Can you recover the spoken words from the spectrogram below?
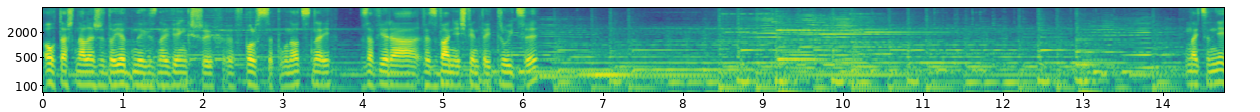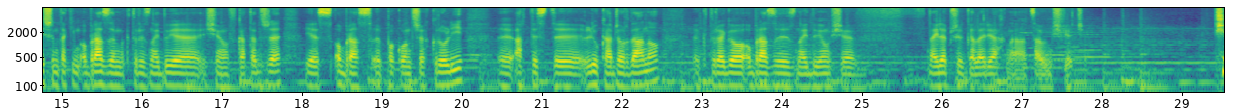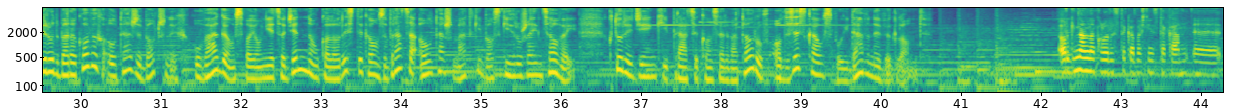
Ołtarz należy do jednych z największych w Polsce Północnej. Zawiera wezwanie Świętej Trójcy. Najcenniejszym takim obrazem, który znajduje się w katedrze jest obraz Pokłon Trzech Króli y, artysty Luca Giordano, którego obrazy znajdują się w najlepszych galeriach na całym świecie. Wśród barokowych ołtarzy bocznych uwagę swoją niecodzienną kolorystyką zwraca ołtarz Matki Boskiej Różańcowej, który dzięki pracy konserwatorów odzyskał swój dawny wygląd. Oryginalna kolorystyka właśnie jest taka e,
